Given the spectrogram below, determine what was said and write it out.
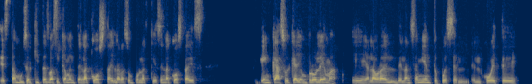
está muy cerquita, es básicamente en la costa y la razón por la que es en la costa es en caso de que haya un problema eh, a la hora del, lanzamiento, pues el, cohete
